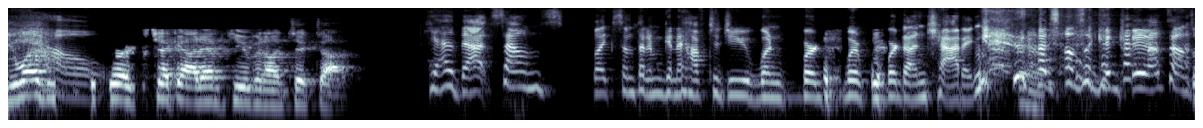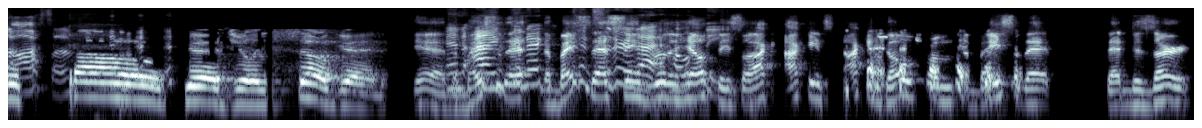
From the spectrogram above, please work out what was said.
you want Wow. to check out M Cuban on TikTok. Yeah, that sounds like something I'm gonna have to do when we're we're, we're done chatting. that sounds like a good. That sounds awesome. So good, Julie. So good. Yeah, the And base I'm of that the base of that seems that really healthy. healthy. So I I can I can go from the base of that that dessert.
